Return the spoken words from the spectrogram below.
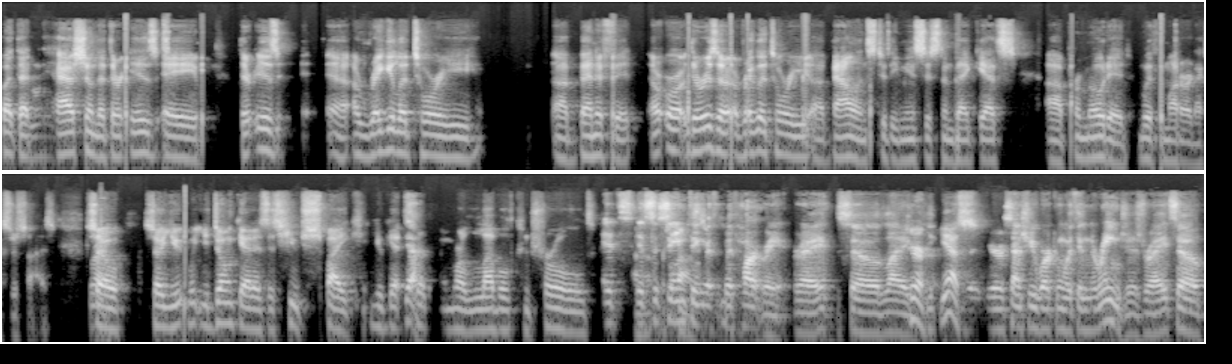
But that mm-hmm. has shown that there is a there is a regulatory uh, benefit, or, or, there is a, a regulatory uh, balance to the immune system that gets uh, promoted with moderate exercise. So, right. so you what you don't get is this huge spike. You get yeah. sort of a more level, controlled. It's it's uh, the same thing with, with heart rate, right? So, like, sure. yes, you're essentially working within the ranges, right? So,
